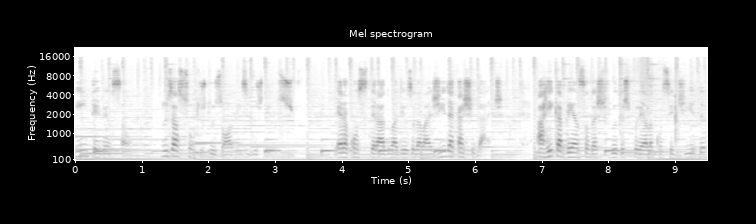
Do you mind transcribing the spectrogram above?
e intervenção nos assuntos dos homens e dos deuses. Era considerada uma deusa da magia e da castidade. A rica bênção das frutas por ela concedida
